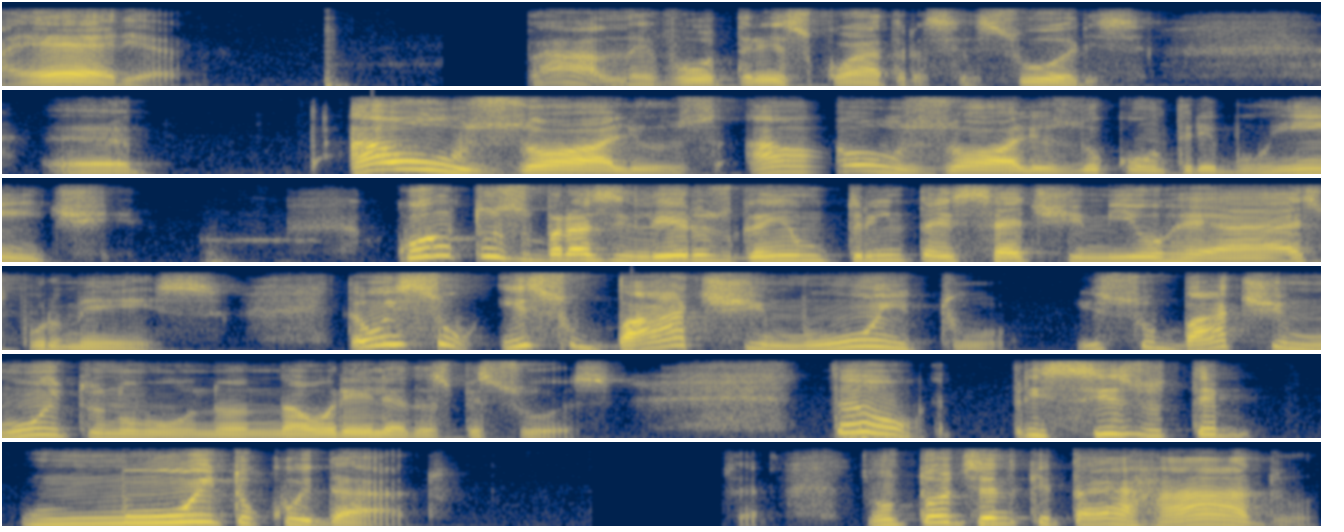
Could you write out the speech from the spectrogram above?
aérea, ah, levou três, quatro assessores. É, aos olhos, aos olhos do contribuinte, quantos brasileiros ganham 37 mil reais por mês? Então isso, isso bate muito, isso bate muito no, no, na orelha das pessoas. Então, preciso ter muito cuidado. Não estou dizendo que está errado,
